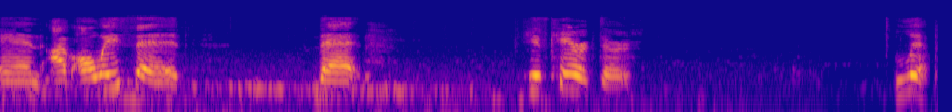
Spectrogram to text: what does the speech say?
And I've always said that his character, Lip,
